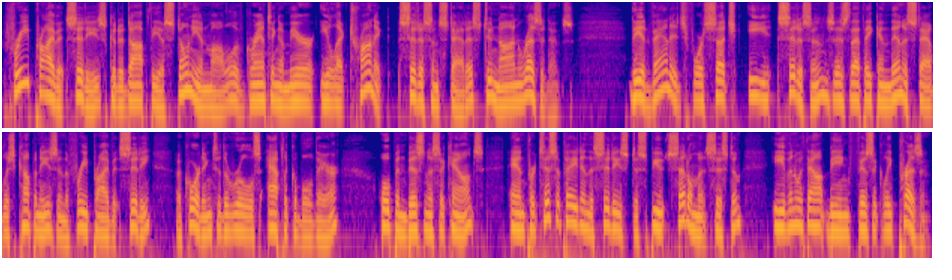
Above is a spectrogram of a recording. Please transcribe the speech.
Free private cities could adopt the Estonian model of granting a mere electronic citizen status to non residents. The advantage for such e citizens is that they can then establish companies in the free private city according to the rules applicable there, open business accounts, and participate in the city's dispute settlement system even without being physically present.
